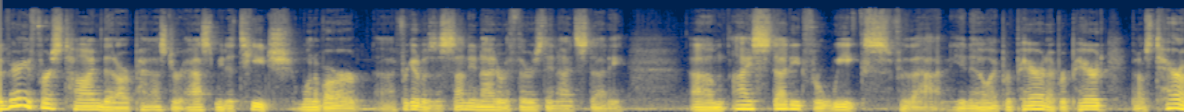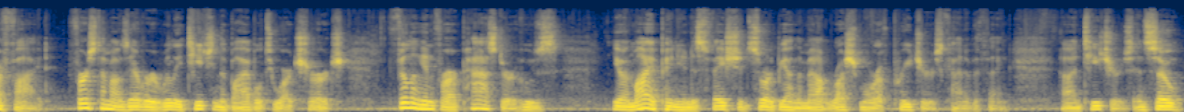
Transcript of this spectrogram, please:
The very first time that our pastor asked me to teach one of our, I forget it was a Sunday night or a Thursday night study, um, I studied for weeks for that. You know, I prepared, I prepared, but I was terrified. First time I was ever really teaching the Bible to our church, filling in for our pastor, who's, you know, in my opinion, his face should sort of be on the Mount Rushmore of preachers, kind of a thing, uh, and teachers. And so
